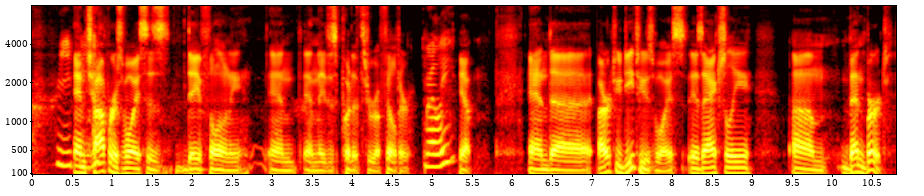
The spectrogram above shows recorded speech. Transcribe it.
Creepy. and Chopper's voice is Dave Filoni, and, and they just put it through a filter. Really? Yep. And uh, R2D2's voice is actually um, Ben Burtt,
